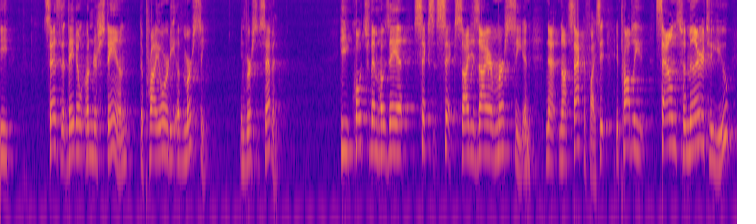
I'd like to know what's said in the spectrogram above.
he says that they don't understand the priority of mercy in verse 7. He quotes for them Hosea 6 6. I desire mercy and not, not sacrifice. It, it probably sounds familiar to you.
